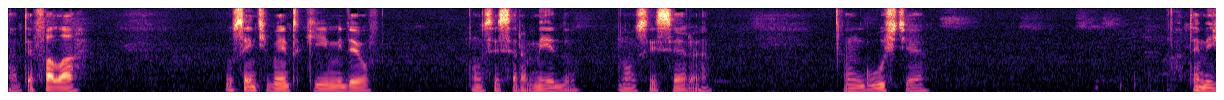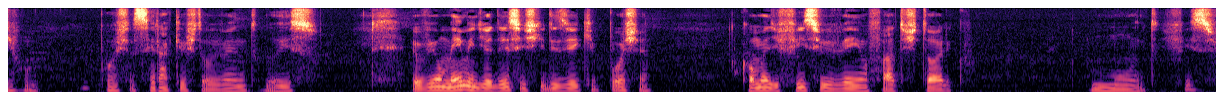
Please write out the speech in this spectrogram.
até falar o sentimento que me deu. Não sei se era medo, não sei se era angústia, até mesmo, poxa, será que eu estou vivendo tudo isso? Eu vi um meme dia desses que dizia que, poxa, como é difícil viver em um fato histórico muito difícil.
